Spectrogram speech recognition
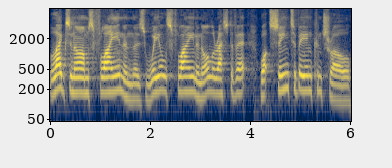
legs and arms flying, and there's wheels flying, and all the rest of it. What seemed to be in control,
